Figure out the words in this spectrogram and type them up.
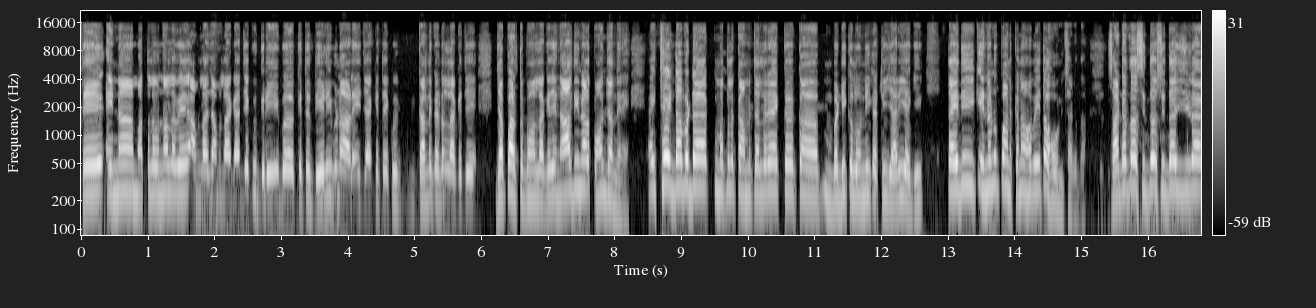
ਤੇ ਇੰਨਾ ਮਤਲਬ ਉਹਨਾਂ ਲਵੇ ਅਮਲਾ ਜਮਲਾ ਗਾ ਜੇ ਕੋਈ ਗਰੀਬ ਕਿਤੇ ਦੇਲੀ ਬਣਾ ਲੇ ਜਾਂ ਕਿਤੇ ਕੋਈ ਕੰਧ ਕੱਢਣ ਲੱਗ ਜੇ ਜਾਂ ਭਰਤ ਪਾਉਣ ਲੱਗ ਜੇ, ਨਾਲ ਦੀ ਨਾਲ ਪਹੁੰਚ ਜਾਂਦੇ ਨੇ। ਇੱਥੇ ਐਡਾ ਵੱਡਾ ਮਤਲਬ ਕੰਮ ਚੱਲ ਰਿਹਾ, ਇੱਕ ਕ- ਵੱਡੀ ਕਲੋਨੀ ਇਕੱਠੀ ਜਾ ਰਹੀ ਹੈਗੀ, ਤਾਂ ਇਹਦੀ ਇਹਨਾਂ ਨੂੰ ਭਣਕ ਨਾ ਹੋਵੇ, ਇਹ ਤਾਂ ਹੋ ਨਹੀਂ ਸਕਦਾ। ਸਾਡਾ ਤਾਂ ਸਿੱਧਾ ਸਿੱਧਾ ਜਿਹੜਾ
